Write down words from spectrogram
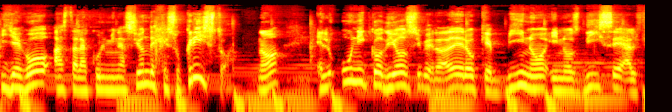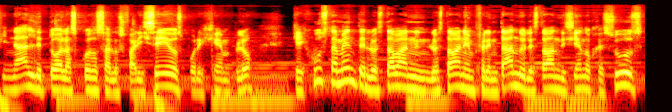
y llegó hasta la culminación de Jesucristo, ¿no? El único Dios y verdadero que vino y nos dice al final de todas las cosas a los fariseos, por ejemplo, que justamente lo estaban, lo estaban enfrentando y le estaban diciendo Jesús,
